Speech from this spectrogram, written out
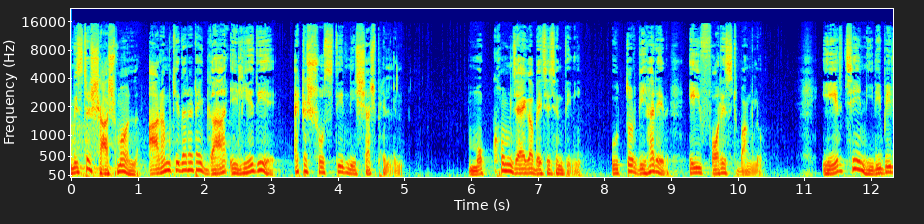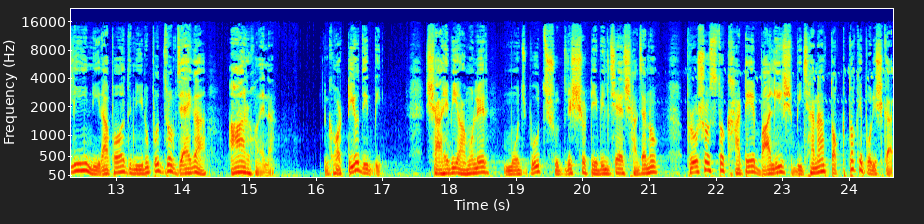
মিস্টার শাসমল আরাম কেদারাটায় গা এলিয়ে দিয়ে একটা স্বস্তির নিঃশ্বাস ফেললেন। মক্ষম জায়গা বেছেছেন তিনি। উত্তর বিহারের এই ফরেস্ট বাংলো। এর চেয়ে নিরিবিলি, নিরাপদ, নিরুপদ্রব জায়গা আর হয় না। ঘরটিও দিব্যি। সাহেবী আমলের মজবুত সুদৃশ্য টেবিল চেয়ার সাজানো, প্রশস্ত খাটে বালিশ, বিছানা তকতকে পরিষ্কার।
